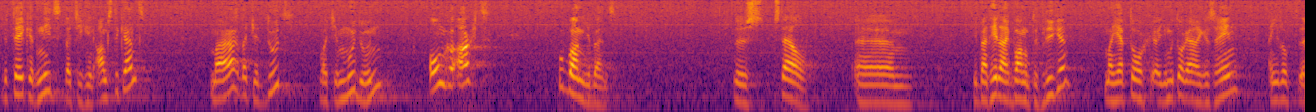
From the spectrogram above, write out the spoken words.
betekent niet dat je geen angsten kent, maar dat je doet wat je moet doen, ongeacht hoe bang je bent. Dus stel, ehm, je bent heel erg bang om te vliegen, maar je, hebt toch, eh, je moet toch ergens heen en je, loopt, uh,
